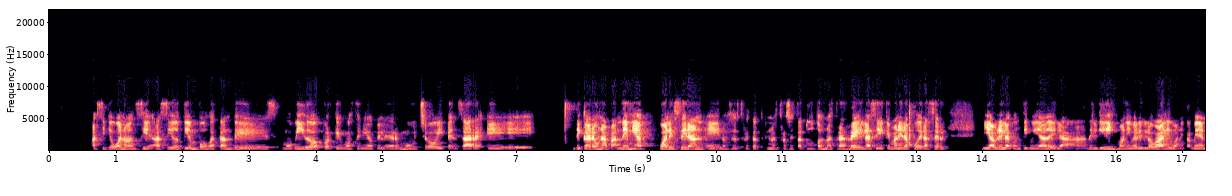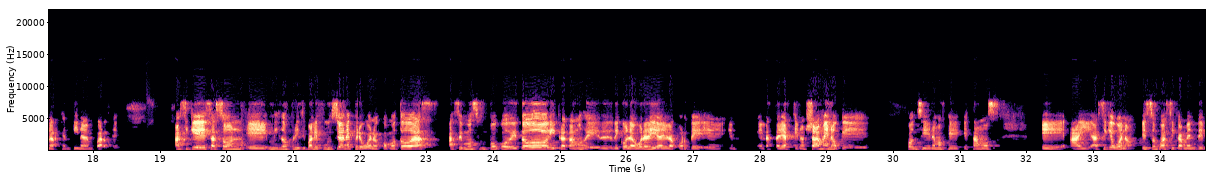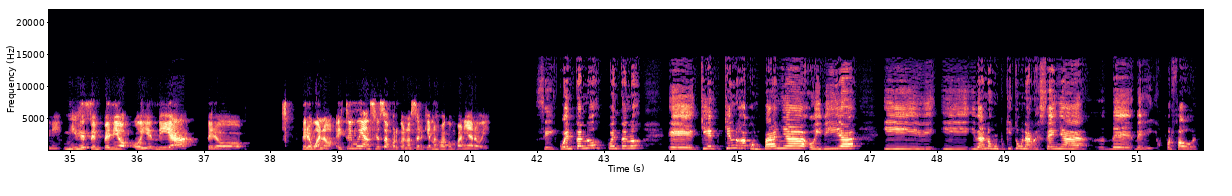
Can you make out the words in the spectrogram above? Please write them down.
Así que bueno, han, ha sido tiempos bastante movidos porque hemos tenido que leer mucho y pensar eh, de cara a una pandemia cuáles eran nuestros, nuestros estatutos, nuestras reglas y de qué manera poder hacer viable la continuidad de del guidismo a nivel global y bueno, también en Argentina en parte. Así que esas son eh, mis dos principales funciones, pero bueno, como todas, hacemos un poco de todo y tratamos de, colaborar y dar el aporte eh, en, las tareas que nos llamen o que consideremos que, estamos eh, ahí. Así que bueno, eso es básicamente mi, desempeño hoy en día, pero, pero bueno, estoy muy ansiosa por conocer quién nos va a acompañar hoy. Sí, cuéntanos, cuéntanos eh, ¿quién, nos acompaña hoy día? y, y, darnos un poquito una reseña de, de ellos, por favor.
